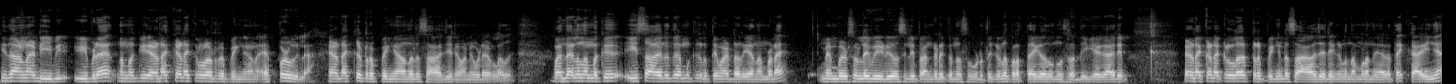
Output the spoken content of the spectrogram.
ഇതാണ് ഡി ബി ഇവിടെ നമുക്ക് ഇടയ്ക്കിടയ്ക്കുള്ള ട്രിപ്പിംഗ് ആണ്. എപ്പോഴും ഇല്ല. ഇടയ്ക്ക് ട്രിപ്പിംഗ് ആവുന്നൊരു സാഹചര്യമാണ് ഇവിടെ ഉള്ളത്. അപ്പോൾ എന്തായാലും നമുക്ക് ഈ സാഹചര്യത്തിൽ നമുക്ക് കൃത്യമായിട്ട് അറിയാം. നമ്മുടെ മെമ്പേഴ്സുള്ള വീഡിയോസിൽ പങ്കെടുക്കുന്ന സുഹൃത്തുക്കൾ പ്രത്യേകം ഒന്ന് ശ്രദ്ധിക്കുക. കാര്യം ഇടയ്ക്കിടയ്ക്കുള്ള ട്രിപ്പിങ്ങിന്റെ സാഹചര്യങ്ങൾ നമ്മൾ നേരത്തെ കഴിഞ്ഞ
